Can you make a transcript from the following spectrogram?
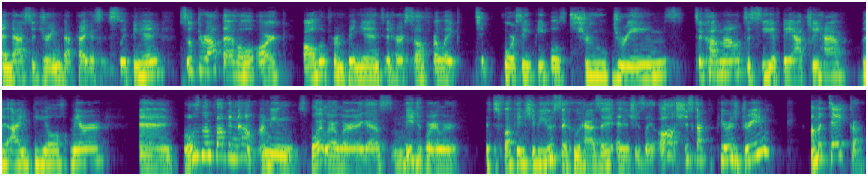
And that's the dream that Pegasus is sleeping in. So throughout that whole arc, all of her minions and herself are like t- forcing people's true dreams to come out to see if they actually have the ideal mirror. And most of them fucking know. I mean, spoiler alert, I guess, mm-hmm. major spoiler alert. It's fucking Chibiusa who has it. And she's like, oh, she's got the purest dream. I'm going to take her.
